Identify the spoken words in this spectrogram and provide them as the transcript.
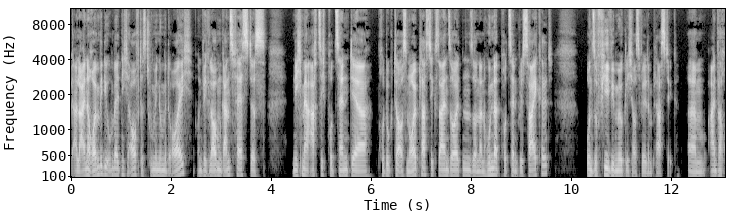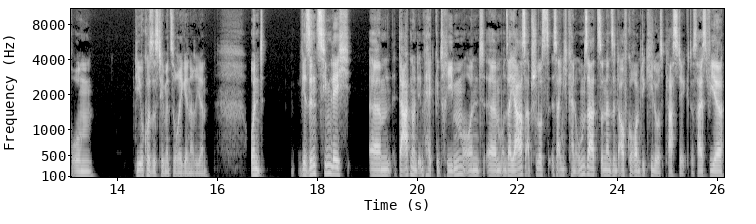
alleine räumen wir die Umwelt nicht auf, das tun wir nur mit euch und wir glauben ganz fest, dass nicht mehr 80 Prozent der Produkte aus Neuplastik sein sollten, sondern 100 Prozent recycelt und so viel wie möglich aus wildem Plastik, ähm, einfach um die Ökosysteme zu regenerieren. Und wir sind ziemlich ähm, Daten- und Impact getrieben und ähm, unser Jahresabschluss ist eigentlich kein Umsatz, sondern sind aufgeräumte Kilos Plastik. Das heißt, wir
